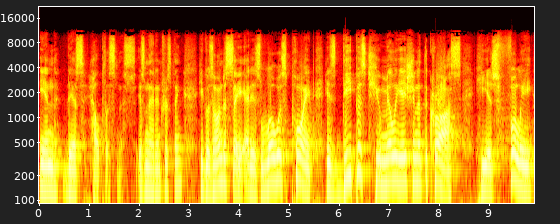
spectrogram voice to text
in this helplessness. Isn't that interesting? He goes on to say, at his lowest point, his deepest humiliation at the cross, he is fully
